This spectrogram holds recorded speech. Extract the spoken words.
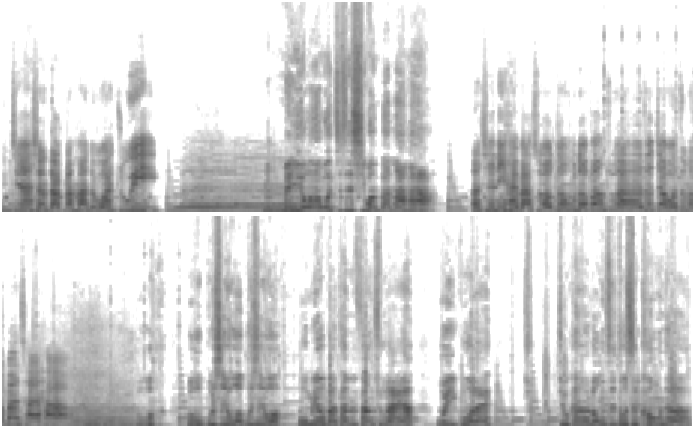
你竟然想打斑马的歪主意？没没有啊，我只是喜欢斑马嘛。而且你还把所有动物都放出来了，这叫我怎么办才好？不不，不是我，不是我，我没有把它们放出来啊！我一过来就就看到笼子都是空的，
